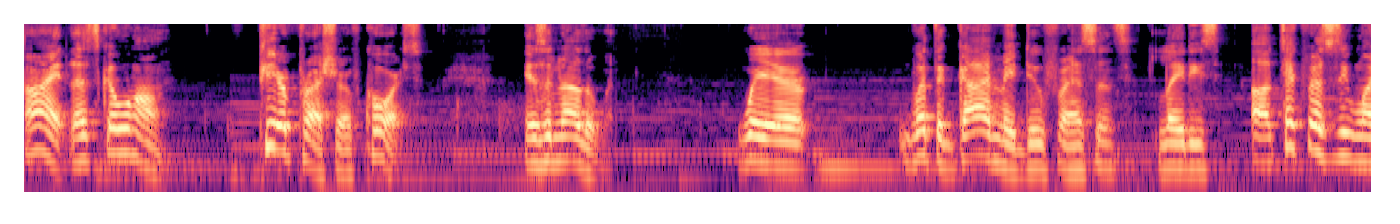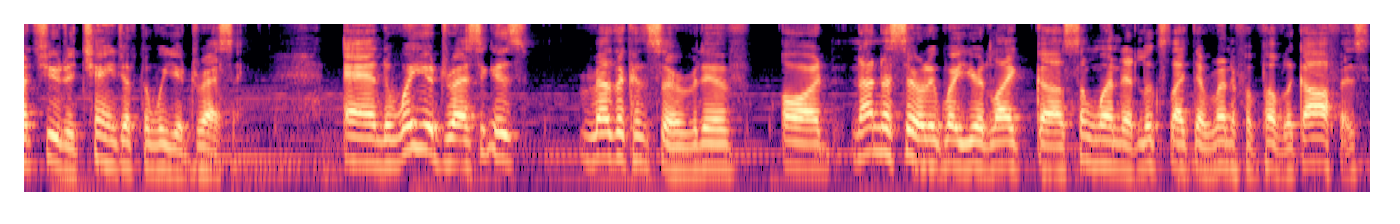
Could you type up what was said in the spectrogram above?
All right, let's go on. Peer pressure, of course, is another one where what the guy may do, for instance, ladies, uh, take for instance, he wants you to change up the way you're dressing. And the way you're dressing is rather conservative, or not necessarily where you're like uh, someone that looks like they're running for public office,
